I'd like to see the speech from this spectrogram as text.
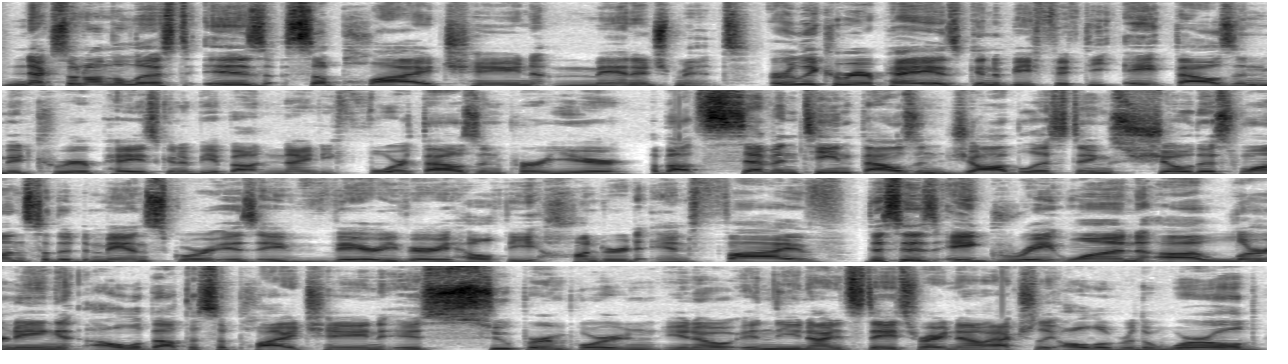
Next one on the list is supply chain management. Early career pay is gonna be 58,000. Mid-career pay is gonna be about 94,000 per year. About 17,000 job listings show this one. So the demand score is a very, very healthy 105. This is a great one. Uh, learning all about the supply chain is super important. You know, in the United States right now, actually all over the world,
